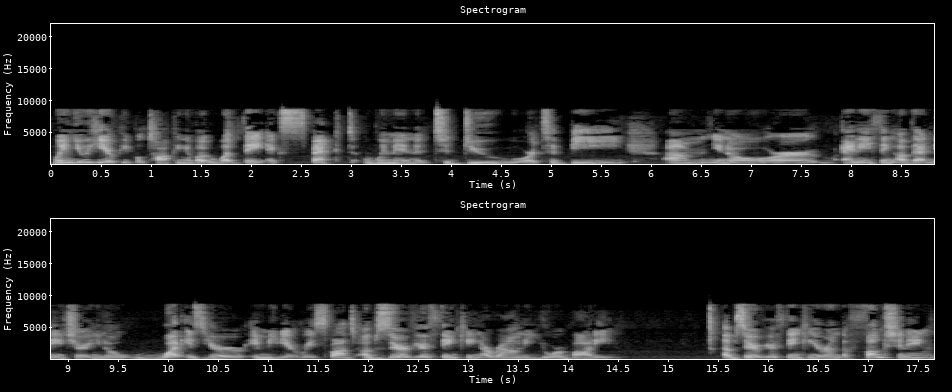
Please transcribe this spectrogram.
when you hear people talking about what they expect women to do or to be, um, you know, or anything of that nature, you know, what is your immediate response? Observe your thinking around your body observe your thinking around the functioning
